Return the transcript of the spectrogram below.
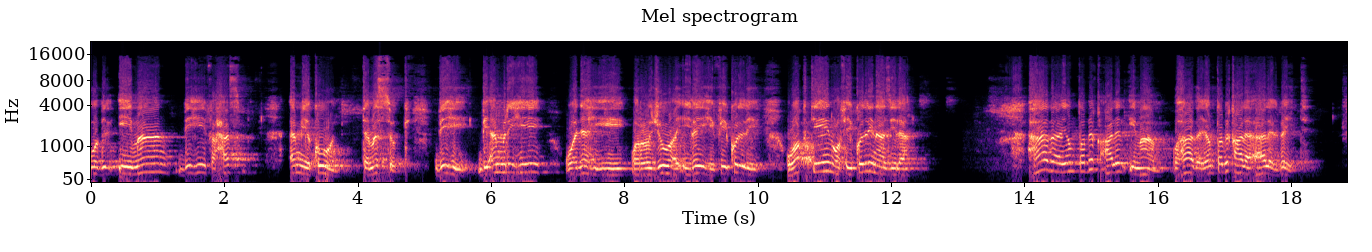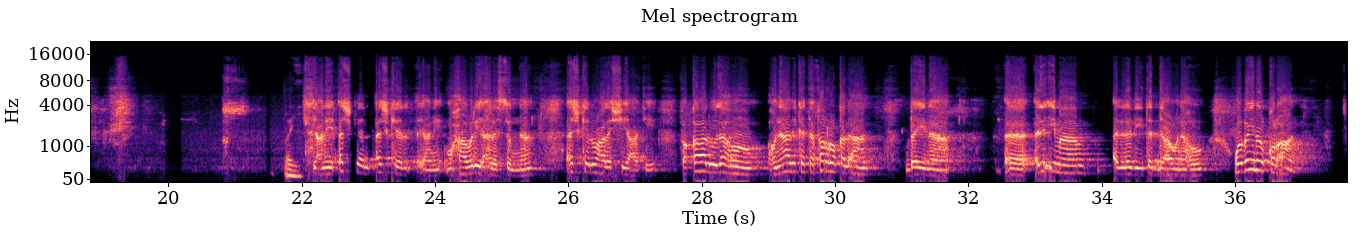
هو بالإيمان به فحسب أم يكون تمسك به بأمره ونهيه والرجوع إليه في كل وقت وفي كل نازلة؟ هذا ينطبق على الإمام وهذا ينطبق على آل البيت. طيب. يعني أشكل أشكل يعني محاوري أهل السنة أشكلوا على الشيعة فقالوا لهم هنالك تفرق الآن بين آه الإمام الذي تدعونه وبين القرآن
